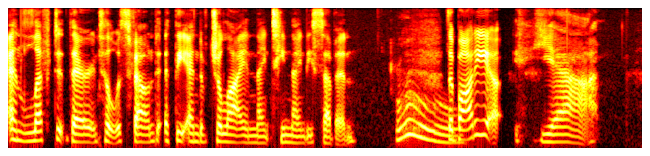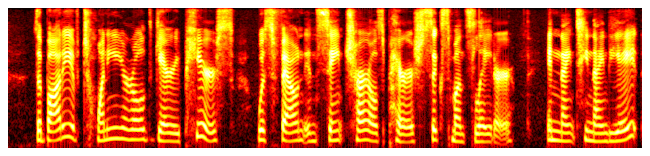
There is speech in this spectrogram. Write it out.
and left it there until it was found at the end of July in 1997. Ooh. The body, uh, yeah. The body of 20 year old Gary Pierce was found in St. Charles Parish six months later. In 1998,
